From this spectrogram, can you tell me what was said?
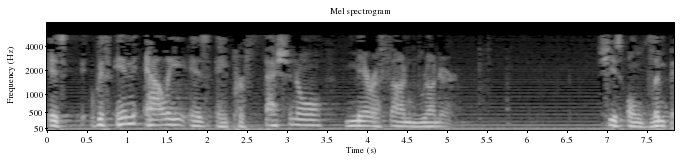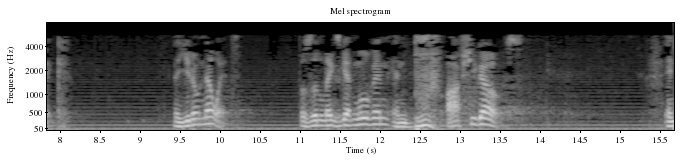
is within Allie is a professional marathon runner. She's Olympic. Now you don't know it. Those little legs get moving and poof, off she goes. And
